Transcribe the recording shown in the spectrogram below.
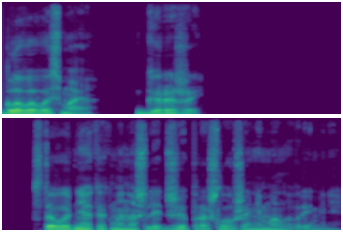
Глава восьмая. Гаражи. С того дня, как мы нашли джип, прошло уже немало времени.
